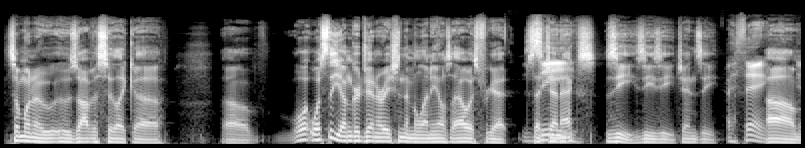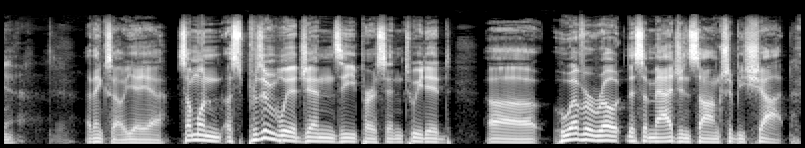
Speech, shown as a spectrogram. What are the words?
someone who, who's obviously like a. Uh, what, what's the younger generation than millennials? I always forget. Is that Z. Gen X? Z, Z, Z, Gen Z. I think. Um, yeah. I think so. Yeah, yeah. Someone, uh, presumably a Gen Z person, tweeted, uh, "Whoever wrote this Imagine song should be shot."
